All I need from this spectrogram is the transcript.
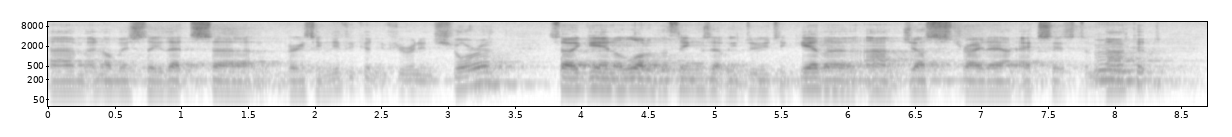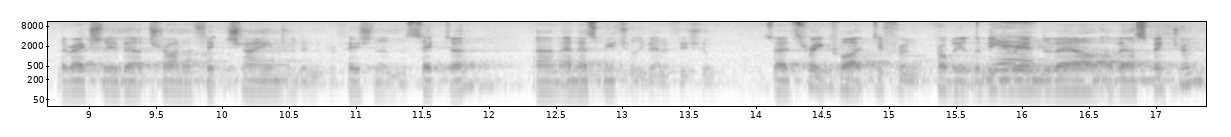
Um, and obviously that's uh, very significant if you're an insurer. So again, a lot of the things that we do together aren't just straight out access to mm. market. Mm. They're actually about trying to affect change within the profession and the sector, um, and that's mutually beneficial. So three quite different, probably at the bigger yeah. end of our, of our spectrum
